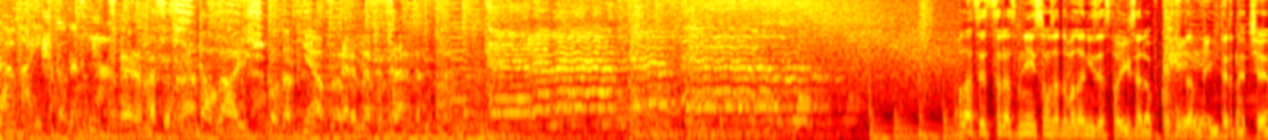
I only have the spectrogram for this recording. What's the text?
Wstawaj, szkoda dnia. RMFFM. Wstawaj, szkoda dnia w RMFFM. Polacy coraz mniej są zadowoleni ze swoich zarobków, czytam w internecie.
